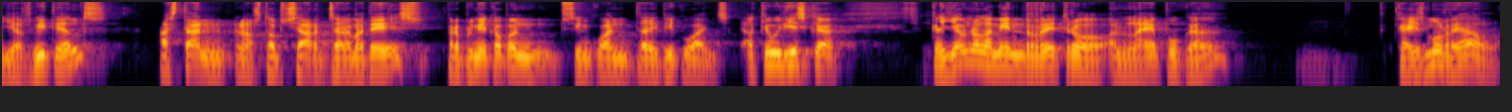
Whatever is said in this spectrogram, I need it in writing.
i els Beatles estan en els top charts ara mateix per primer cop en 50 i pico anys. El que vull dir és que, que hi ha un element retro en l'època que és molt real.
